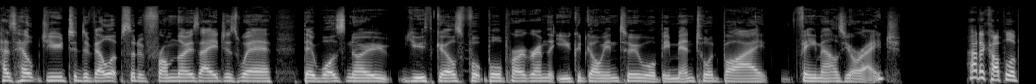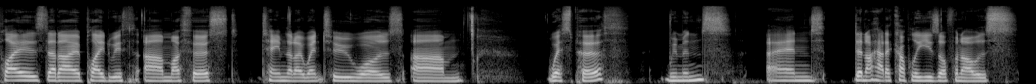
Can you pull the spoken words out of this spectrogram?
has helped you to develop sort of from those ages where there was no youth girls football program that you could go into or be mentored by females your age? I had a couple of players that I played with. Um, my first team that I went to was um, West Perth women's, and then I had a couple of years off when I was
